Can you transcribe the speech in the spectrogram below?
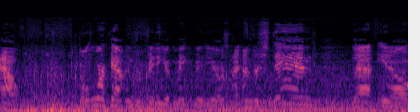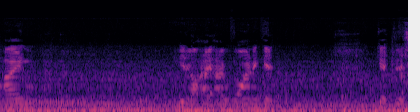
out. Don't work out and do video, make videos. I understand that, you know, I'm you know, I, I want to get get this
